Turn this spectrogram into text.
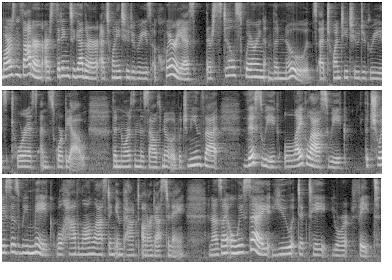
Mars and Saturn are sitting together at 22 degrees Aquarius. They're still squaring the nodes at 22 degrees Taurus and Scorpio, the north and the south node, which means that this week, like last week, the choices we make will have long lasting impact on our destiny. And as I always say, you dictate your fate.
